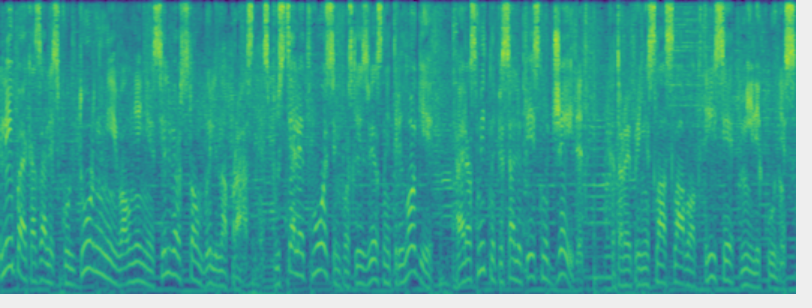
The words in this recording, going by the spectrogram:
Клипы оказались культурными, и волнения Сильверстон были напрасны. Спустя лет восемь после известной трилогии Аэросмит написали песню «Jaded», которая принесла славу актрисе Милли Кунис.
